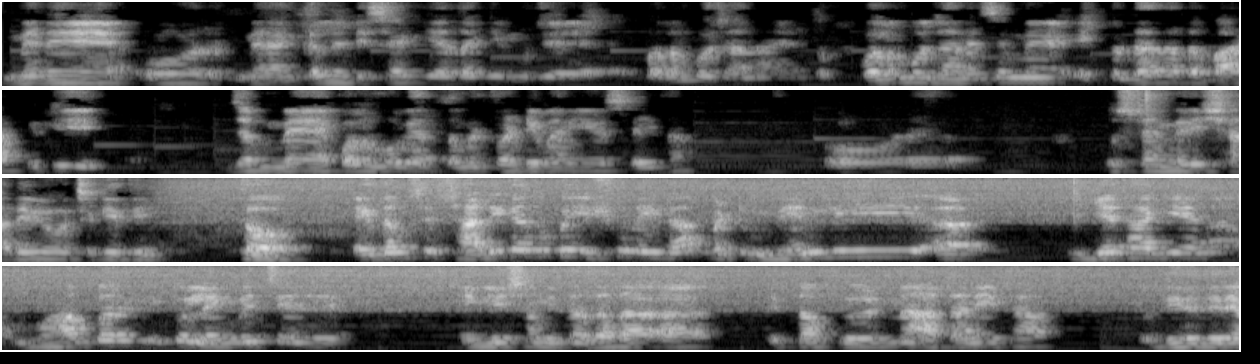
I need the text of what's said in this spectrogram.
मैंने और मेरे अंकल ने डिसाइड किया था कि मुझे कोलंबो जाना है। तो कोलंबो जाने से मैं एक तो डर रहा था बाहर, क्योंकि जब मैं कोलंबो गया था तो मैं ट्वेंटी वन ईयर्स का ही था। उस टाइम मेरी शादी भी हो चुकी थी। तो एकदम से शादी का तो कोई इशू नहीं था बट मेनली ये था कि है ना, वहाँ पर एक तो लैंग्वेज चेंज है। इंग्लिश हम इतना ज़्यादा इतना फ्लुएंट में आता नहीं था। धीरे धीरे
